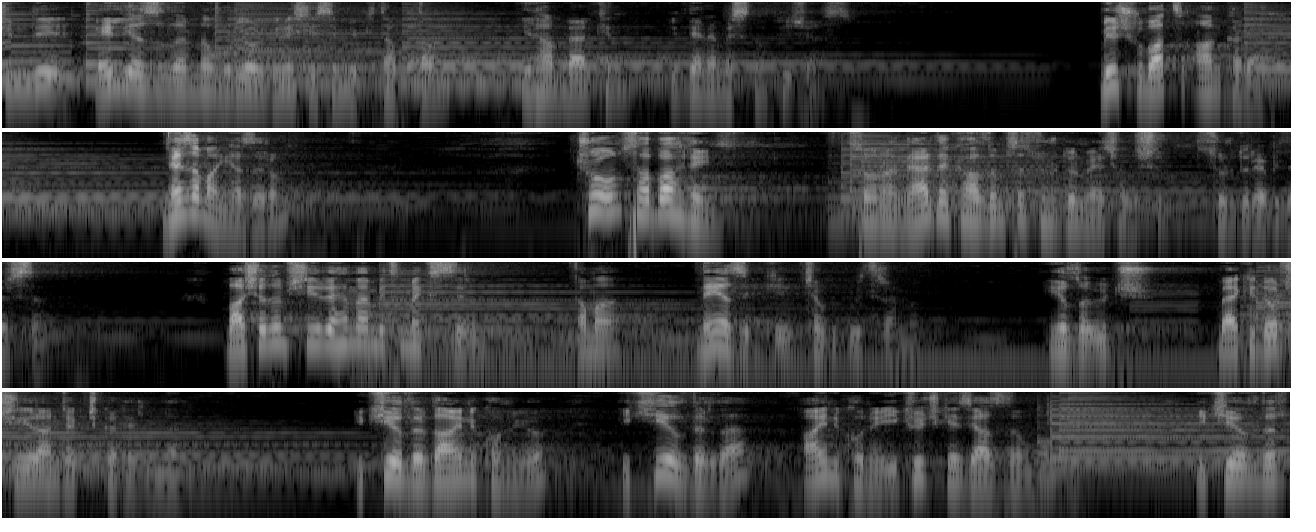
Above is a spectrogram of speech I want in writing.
Şimdi El Yazılarına Vuruyor Güneş isimli kitaptan İlhan Berk'in bir denemesini okuyacağız. 1 Şubat Ankara Ne zaman yazarım? Çoğun sabahleyin. Sonra nerede kaldımsa sürdürmeye çalışırım. Sürdürebilirsin. Başladığım şiiri hemen bitirmek isterim. Ama ne yazık ki çabuk bitiremem. Yılda 3, belki 4 şiir ancak çıkar elimden. 2 yıldır da aynı konuyu, 2 yıldır da aynı konuyu 2-3 kez yazdığım oldu. 2 yıldır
